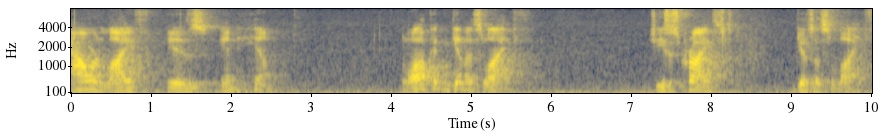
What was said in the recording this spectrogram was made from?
our life is in Him. Law couldn't give us life. Jesus Christ gives us life.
